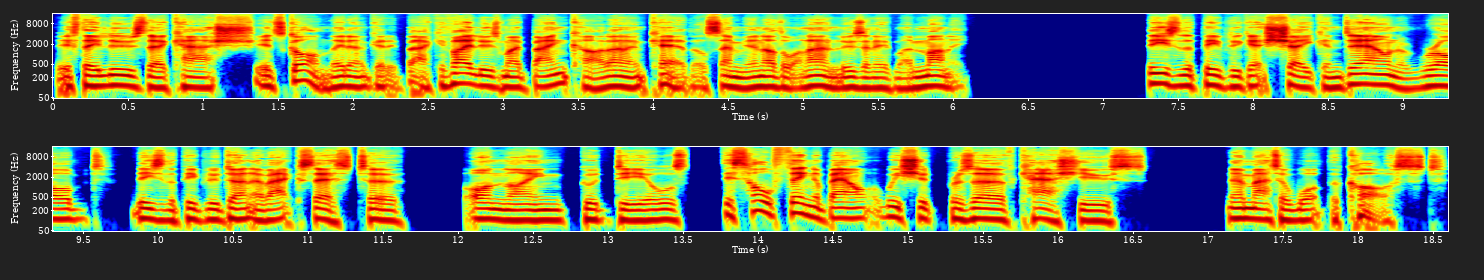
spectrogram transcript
if they lose their cash, it's gone. They don't get it back. If I lose my bank card, I don't care. They'll send me another one. I don't lose any of my money. These are the people who get shaken down or robbed. These are the people who don't have access to online good deals. This whole thing about we should preserve cash use no matter what the cost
